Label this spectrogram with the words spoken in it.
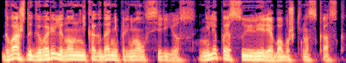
Дважды говорили, но он никогда не принимал всерьез. Нелепое суеверие, бабушкина сказка.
